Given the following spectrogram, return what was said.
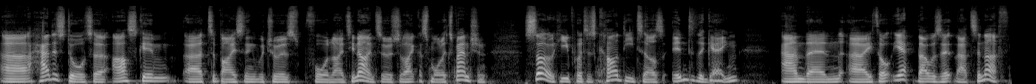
uh, had his daughter ask him uh, to buy something which was four ninety nine, so it was like a small expansion. So he put his card details into the game, and then uh, he thought, "Yep, that was it. That's enough."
